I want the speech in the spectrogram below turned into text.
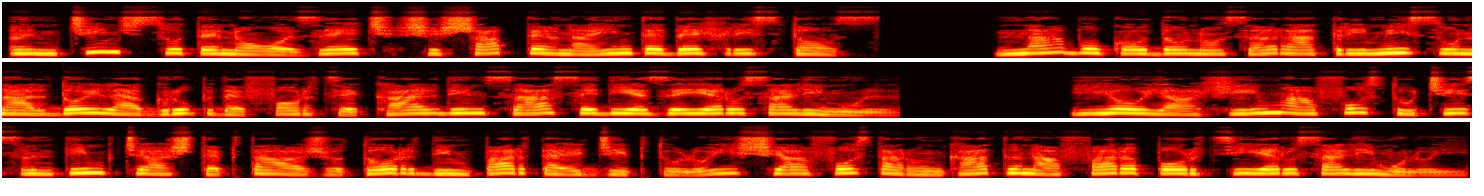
În 597 înainte de Hristos, Nabucodonosor a trimis un al doilea grup de forțe caldin să asedieze Ierusalimul. Ioachim a fost ucis în timp ce aștepta ajutor din partea Egiptului și a fost aruncat în afară porții Ierusalimului.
